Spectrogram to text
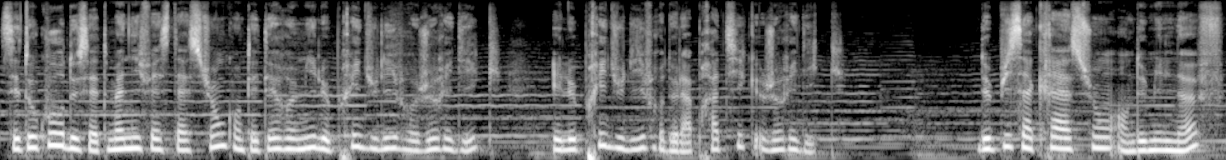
C'est au cours de cette manifestation qu'ont été remis le prix du livre juridique et le prix du livre de la pratique juridique. Depuis sa création en 2009,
